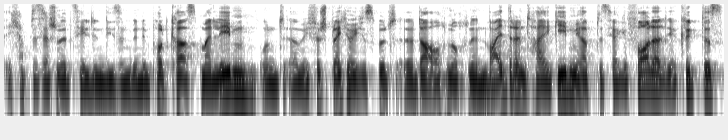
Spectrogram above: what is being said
ich habe das ja schon erzählt in, diesem, in dem Podcast Mein Leben. Und ähm, ich verspreche euch, es wird äh, da auch noch einen weiteren Teil geben. Ihr habt es ja gefordert, ihr kriegt es.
